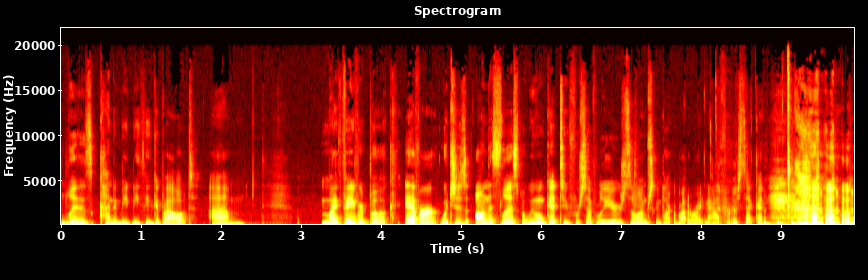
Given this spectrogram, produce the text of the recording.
Liz, kind of made me think about um, my favorite book ever, which is on this list, but we won't get to for several years. So I'm just going to talk about it right now for a second,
